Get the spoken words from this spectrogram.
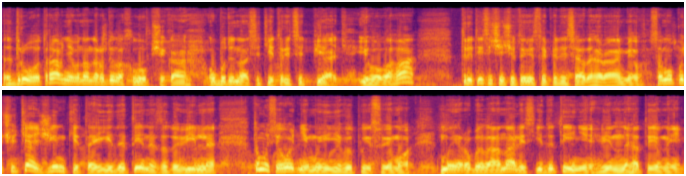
2 травня вона народила хлопчика об 11.35. Його вага 3450 грамів. Самопочуття жінки та її дитини задовільне. Тому сьогодні ми її виписуємо. Ми робили аналіз і дитині. Він негативний.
